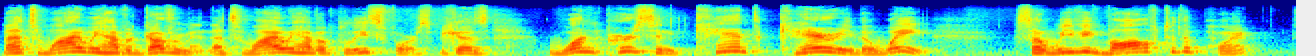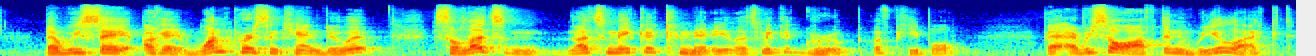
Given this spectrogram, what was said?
That's why we have a government. That's why we have a police force. Because one person can't carry the weight. So we've evolved to the point that we say, okay, one person can't do it. So let's let's make a committee, let's make a group of people that every so often we elect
